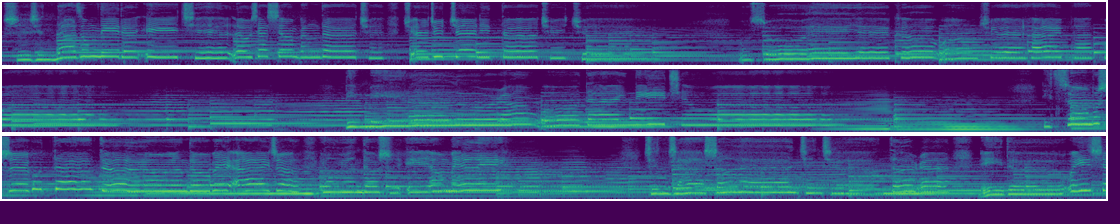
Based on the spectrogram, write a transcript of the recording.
时间拿走你的一切，留下相伴的缺，却拒绝你的拒绝。无所谓，也渴望，却害怕光。你迷了路，让我带你前往。你从不是孤单的，永远都被爱着，永远都是一样美丽。挣扎、伤害、坚强的人，你的微笑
